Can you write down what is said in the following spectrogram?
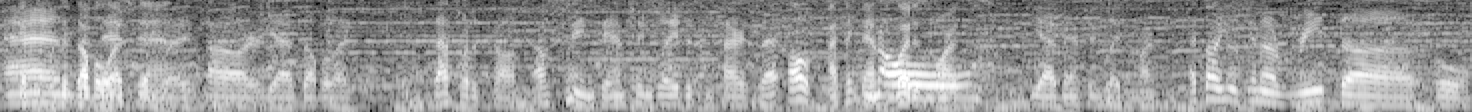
Gets him with the double edge dance. blade- Or oh, yeah, double edge. That's what it's called. I was saying dancing blade this entire set. Oh, I think Dancing Blade is no. Marth's. Yeah, dancing blade is Mart. I thought he was gonna read the Oh,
